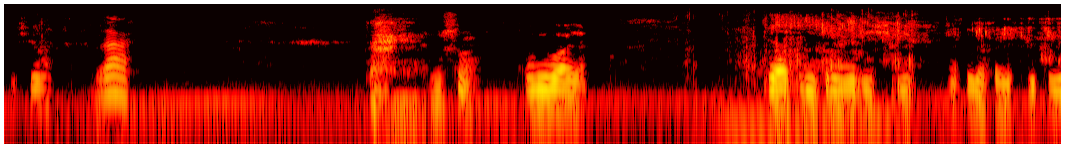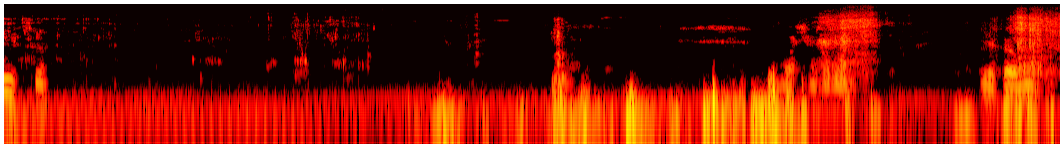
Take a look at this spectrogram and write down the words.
Включила? Да. Ну що, поливаю 5 літрів водички, отуди хай впитується. Бачимо зараз, яка вона.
